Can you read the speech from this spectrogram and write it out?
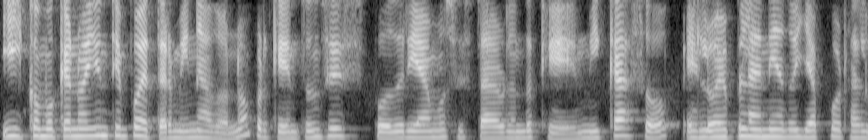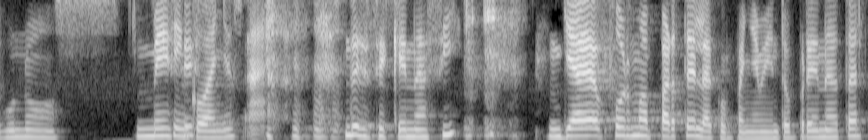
y como que no hay un tiempo determinado, ¿no? Porque entonces podríamos estar hablando que en mi caso eh, lo he planeado ya por algunos meses. Cinco años. Desde que nací ya forma parte del acompañamiento prenatal.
